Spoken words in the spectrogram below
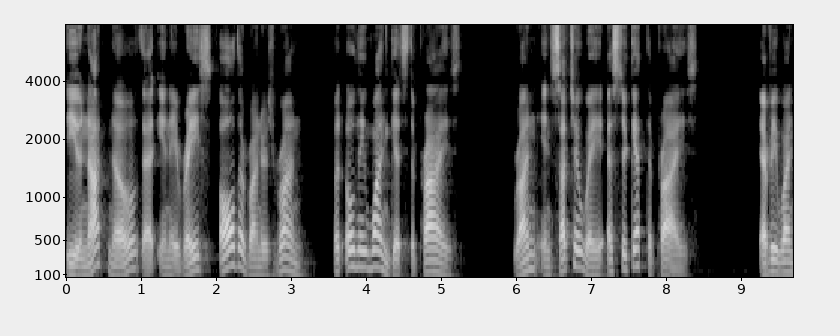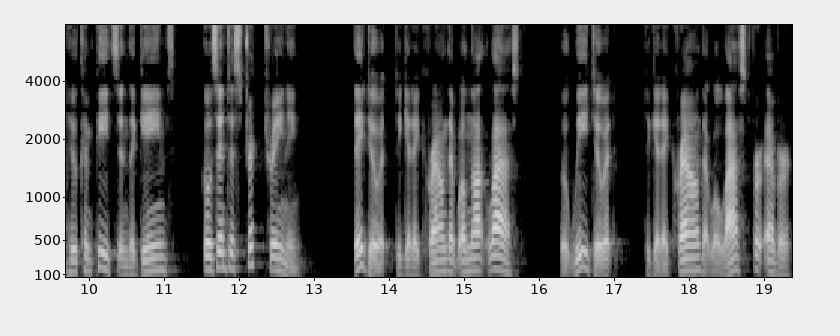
Do you not know that in a race all the runners run, but only one gets the prize? Run in such a way as to get the prize. Everyone who competes in the games goes into strict training. They do it to get a crown that will not last, but we do it to get a crown that will last forever.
